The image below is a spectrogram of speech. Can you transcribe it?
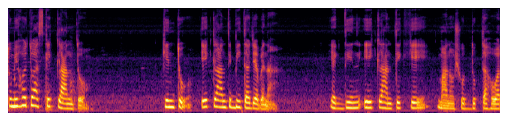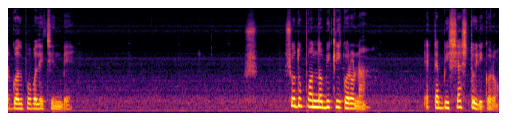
তুমি হয়তো আজকে ক্লান্ত, কিন্তু এই ক্লান্তি বিতা যাবে না। একদিন এই ক্লান্তিকে মানুষ উদ্যোক্তা হওয়ার গল্প বলে চিনবে। শুধু পণ্য বিক্রি করো না একটা বিশ্বাস তৈরি করো।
